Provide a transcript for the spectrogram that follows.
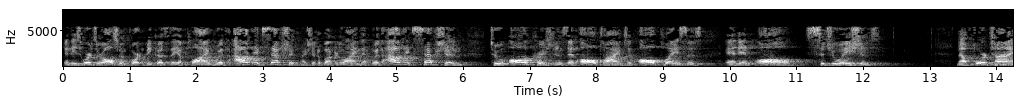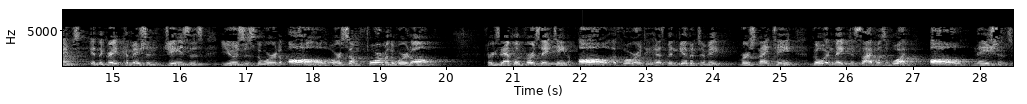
And these words are also important because they apply without exception. I should have underlined that. Without exception to all Christians at all times, in all places, and in all situations. Now, four times in the Great Commission, Jesus uses the word all or some form of the word all. For example, in verse 18, all authority has been given to me. Verse 19, go and make disciples of what? All nations.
